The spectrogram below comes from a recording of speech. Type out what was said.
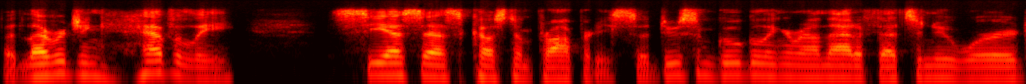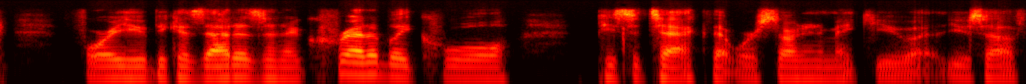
but leveraging heavily CSS custom properties. So do some Googling around that if that's a new word for you, because that is an incredibly cool piece of tech that we're starting to make you, uh, use of.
